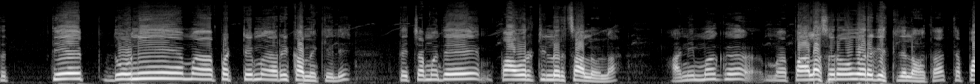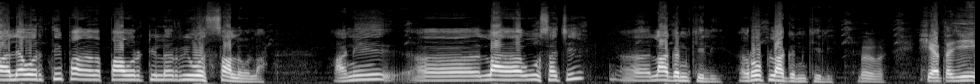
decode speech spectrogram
तर ते दोन्ही म, पट्टे म, रिकामे केले. त्याच्यामध्ये पॉवर टिलर चालवला. आणि मग पाला सर्व वर घेतलेला होता. त्या पाल्यावरती पा पॉवर टिलर रिवर्स चालवला. आणि ला ऊसाची लागण केली. रोप लागण केली. बरोबर. ही आता जी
